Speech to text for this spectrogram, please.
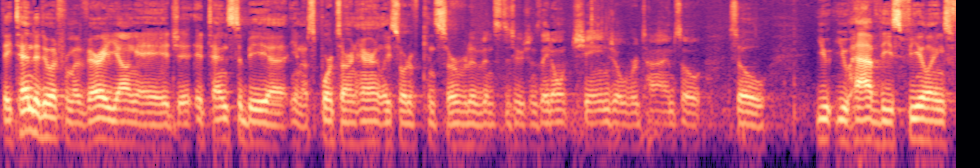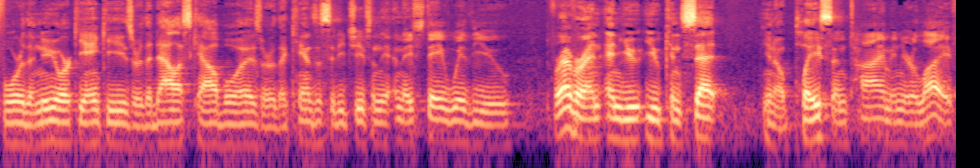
they tend to do it from a very young age. It, it tends to be, a, you know, sports are inherently sort of conservative institutions. They don't change over time, so so you, you have these feelings for the New York Yankees or the Dallas Cowboys or the Kansas City Chiefs, and, they and they stay with you forever. And, and you, you can set you know, place and time in your life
